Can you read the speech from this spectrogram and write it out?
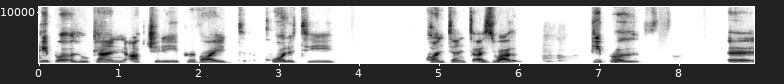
people who can actually provide quality content as well. People, uh,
